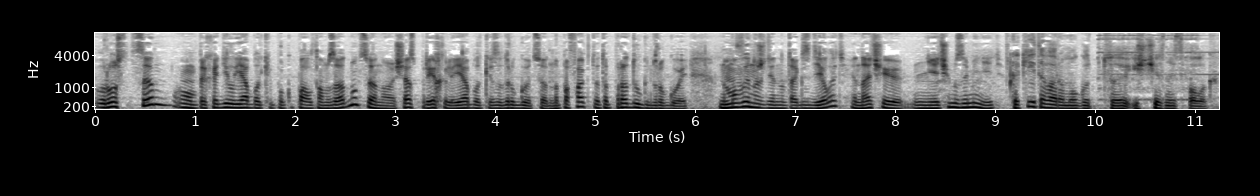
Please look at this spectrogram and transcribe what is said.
рост цен. Он приходил яблоки, покупал там за одну цену, а сейчас приехали яблоки за другую цену. Но по факту это продукт другой. Но мы вынуждены так сделать, иначе нечем заменить. Какие товары могут э, исчезнуть с полок?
